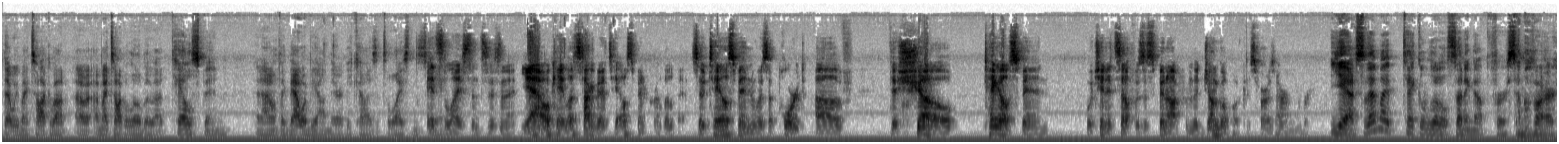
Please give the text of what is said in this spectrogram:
that we might talk about, uh, I might talk a little bit about TaleSpin, and I don't think that would be on there because it's a licensed It's game. licensed, isn't it? Yeah. Okay. Let's talk about TaleSpin for a little bit. So TaleSpin was a port of the show TaleSpin, which in itself was a spin-off from the Jungle Book, as far as I remember. yeah, so that might take a little setting up for some of our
